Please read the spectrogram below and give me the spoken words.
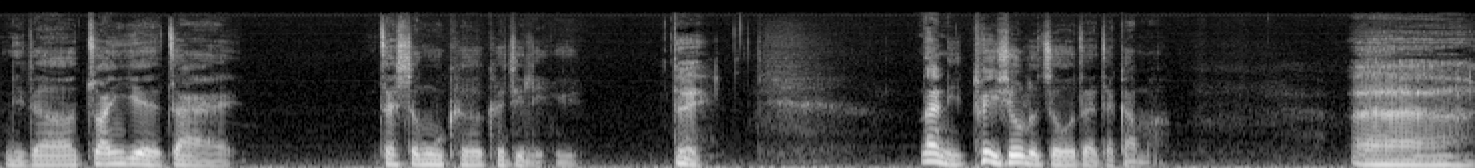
你的专业在在生物科科技领域，对，那你退休了之后在在干嘛？呃，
